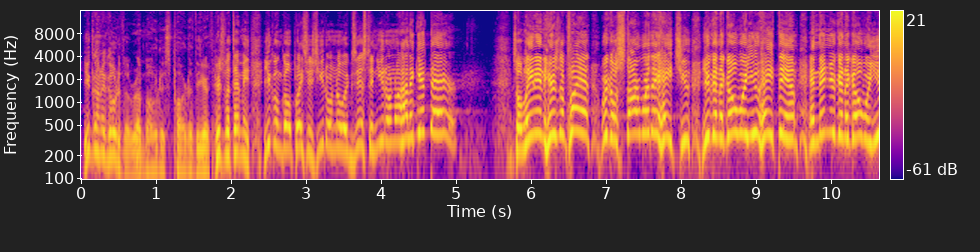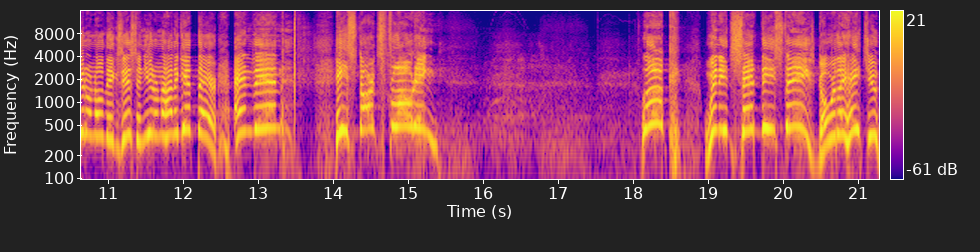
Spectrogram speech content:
you're going to go to the remotest part of the earth. Here's what that means you're going to go places you don't know exist and you don't know how to get there. So lean in. Here's the plan. We're going to start where they hate you. You're going to go where you hate them. And then you're going to go where you don't know they exist and you don't know how to get there. And then he starts floating. Look, when he'd said these things, go where they hate you,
